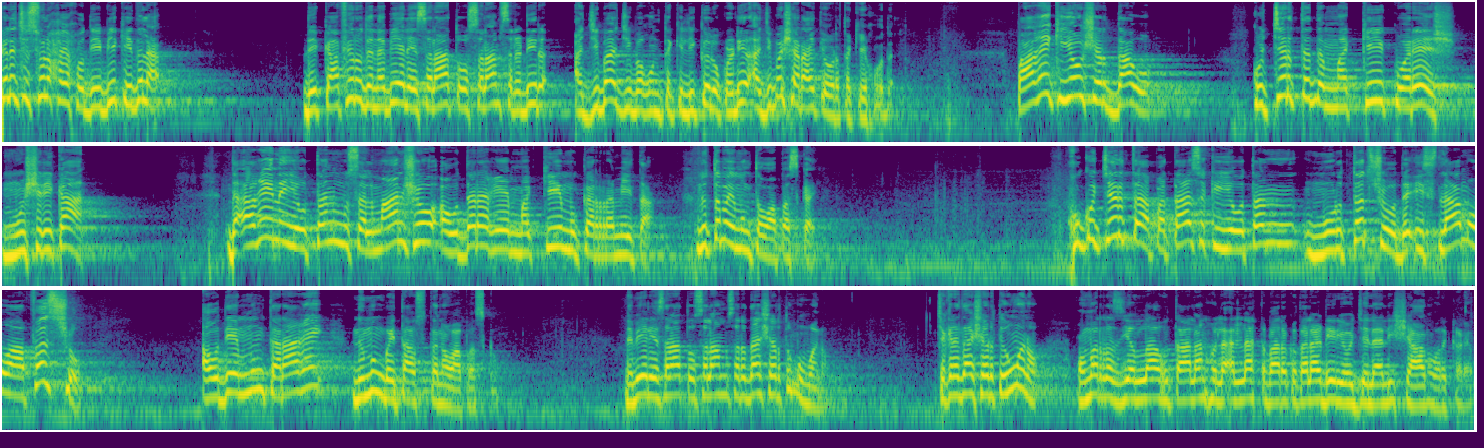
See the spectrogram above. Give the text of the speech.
کله چې صلح حدیبیه کېدله د کافرو د نبی علیه الصلاۃ والسلام سره ډیر عجیب عجیب غونته کې لیکل کړ ډیر عجیب شرایط ورته کې خود پاغه کې یو شرط داو کو چرته د مکه قریش مشرکان د هغې نه یو تن مسلمان شو او درغه مکه مکرمه ته نو ته به مونږ ته واپس کای خو کو چرته په تاسو کې یو تن مرتد شو د اسلام واپس شو او د مونږ تراغه نو مونږ به تاسو ته نه واپس کو نبی رسول الله سلام سره دا شرط مو منو چې کله دا شرط مو منو عمر رضی الله تعالی عنہ الله تبارک وتعالى ډیر یو جلالی شان ور کړو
